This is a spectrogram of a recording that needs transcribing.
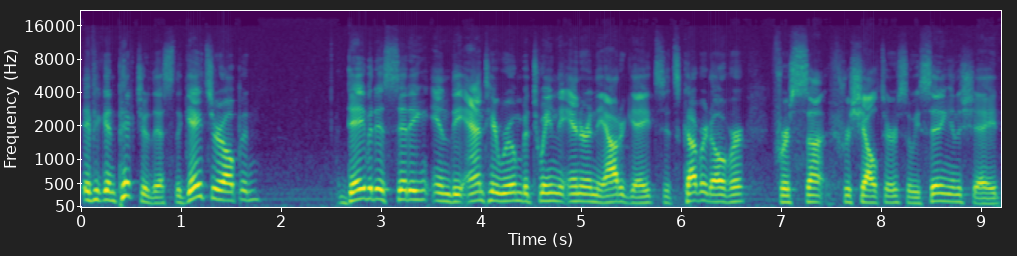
if you can picture this, the gates are open. David is sitting in the anteroom between the inner and the outer gates. It's covered over for, sun, for shelter, so he's sitting in the shade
